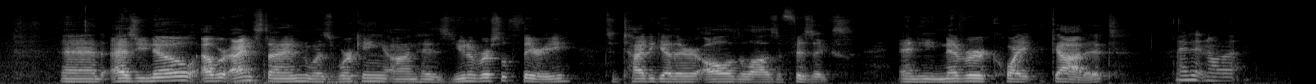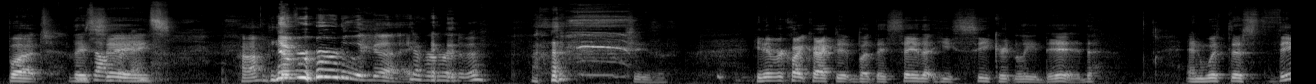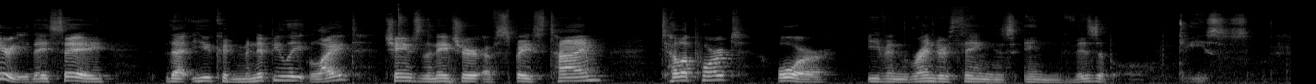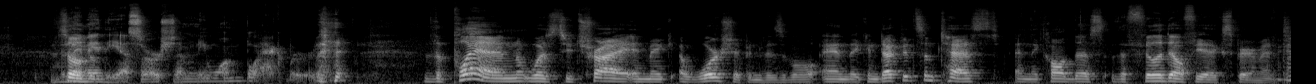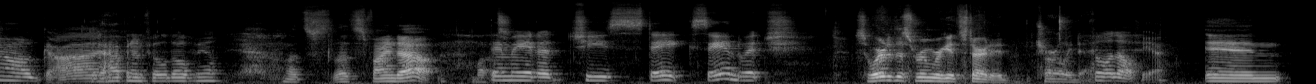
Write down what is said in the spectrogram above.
And as you know, Albert Einstein was working on his universal theory to tie together all of the laws of physics, and he never quite got it. I didn't know that. But they Who's Albert say, Einstein? huh? Never heard of the guy. Never heard of him. Jesus. He never quite cracked it, but they say that he secretly did. And with this theory, they say that you could manipulate light, change the nature of space time, teleport, or even render things invisible. Jesus. So they made the SR seventy one Blackbird. The plan was to try and make a warship invisible, and they conducted some tests, and they called this the Philadelphia experiment. Oh God! Did it god. happen in Philadelphia? Let's let's find out. They made a cheese steak sandwich. So where did this rumor get started? Charlie Day. Philadelphia. In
